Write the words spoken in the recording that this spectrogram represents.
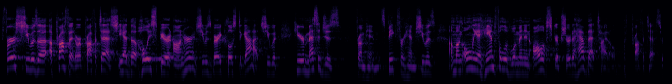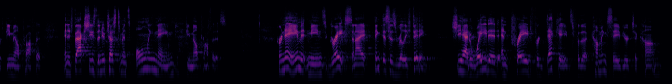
First, she was a, a, prophet or a prophetess. She had the Holy Spirit on her, and she was very close to God. She would hear messages from him and speak for him. She was among only a handful of women in all of Scripture to have that title of prophetess or female prophet. And in fact, she's the New Testament's only named female prophetess. Her name, it means grace, and I think this is really fitting. She had waited and prayed for decades for the coming Savior to come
